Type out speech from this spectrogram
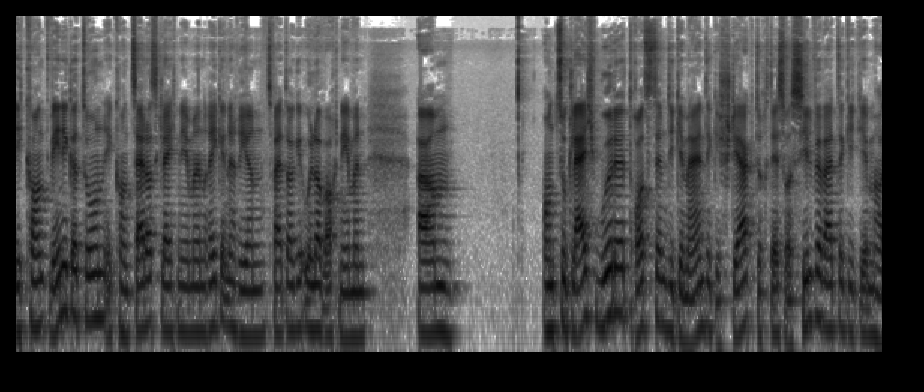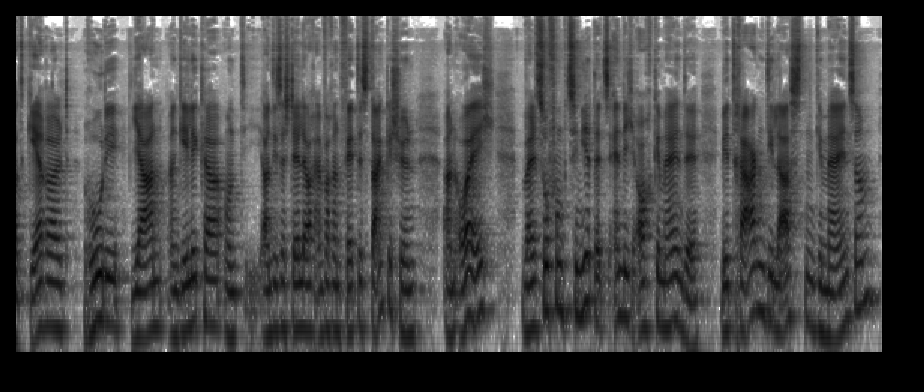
ich konnte weniger tun, ich konnte Zeitausgleich nehmen, regenerieren, zwei Tage Urlaub auch nehmen. Ähm, und zugleich wurde trotzdem die Gemeinde gestärkt durch das, was Silvia weitergegeben hat, Gerald, Rudi, Jan, Angelika und an dieser Stelle auch einfach ein fettes Dankeschön an euch, weil so funktioniert letztendlich auch Gemeinde. Wir tragen die Lasten gemeinsam,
